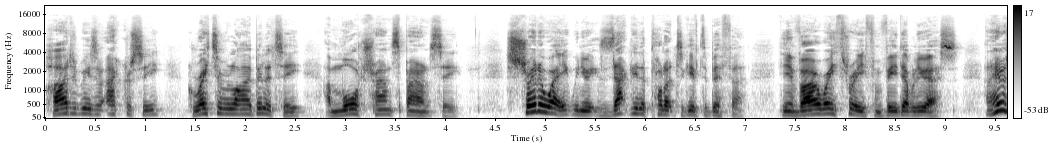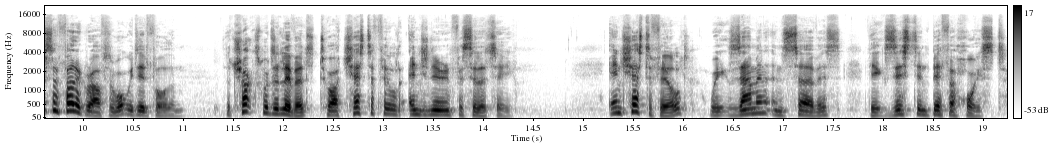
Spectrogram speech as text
higher degrees of accuracy, greater reliability and more transparency. Straight away we knew exactly the product to give to Biffa, the EnviroWeigh 3 from VWS. And here are some photographs of what we did for them. The trucks were delivered to our Chesterfield engineering facility. In Chesterfield, we examine and service the existing Biffa hoist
